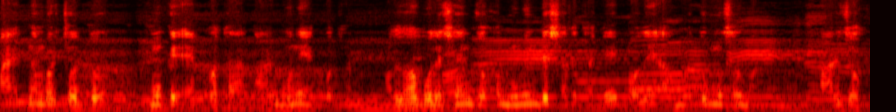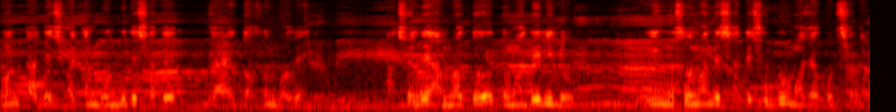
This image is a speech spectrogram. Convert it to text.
আয়াত নাম্বার চোদ্দ মুখে এক কথা আর মনে এক কথা। আল্লাহ বলেছেন, যখন মুমিনদের সাথে থাকে, বলে, আমরা তো মুসলমান। আর যখন তাদের শয়তান বন্ধুদের সাথে যায়, তখন বলে, আসলে আমরা তো তোমাদেরই লোক। ওই মুসলমানদের সাথে শুধু মজা করছিলাম।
